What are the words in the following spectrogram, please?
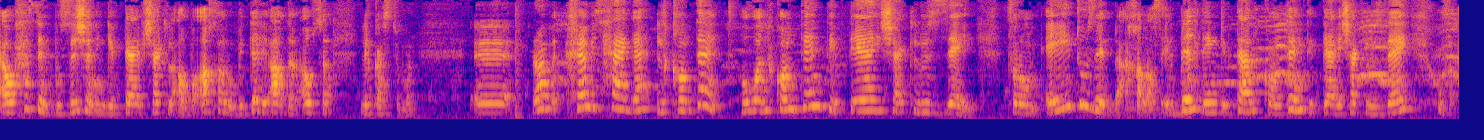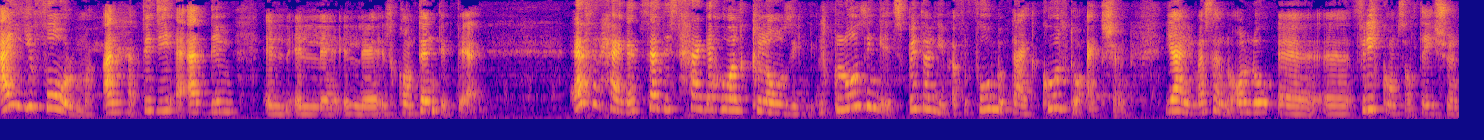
أو أحسن ال positioning بتاعي بشكل أو بآخر وبالتالي أقدر أوصل ل customer رابع خامس حاجة ال content هو ال content بتاعي شكله إزاي؟ From A to Z بقى خلاص. ال building بتاع ال content بتاعي شكله إزاي؟ وفي أي form أنا هبتدي أقدم ال content بتاعي. آخر حاجة سادس حاجة هو ال closing ال closing it's better يبقى في ال form بتاعت call to action يعني مثلا نقول له free consultation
